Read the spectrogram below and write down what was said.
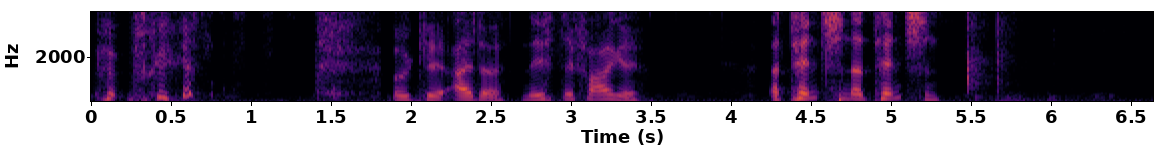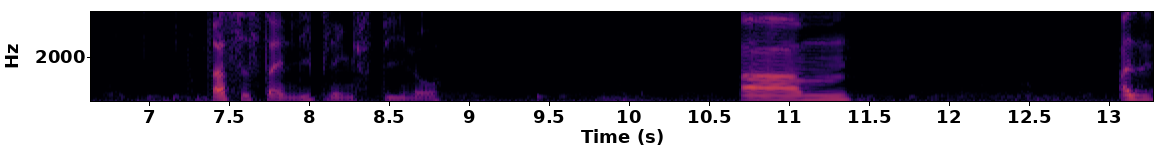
Okay, Alter, nächste Frage. Attention, attention. Was ist dein Lieblingsdino? Ähm. Also,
